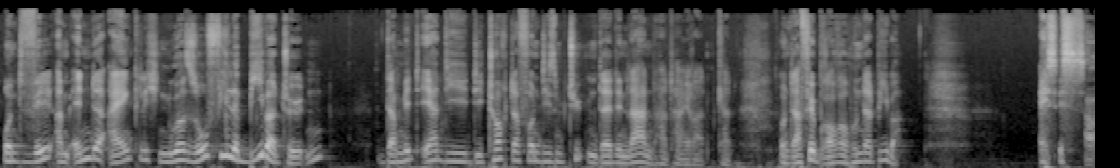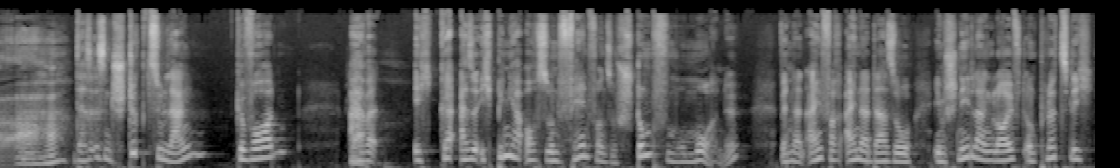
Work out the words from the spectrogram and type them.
und will am Ende eigentlich nur so viele Biber töten, damit er die, die Tochter von diesem Typen, der den Laden hat, heiraten kann. Und dafür braucht er 100 Biber. Es ist Aha. das ist ein Stück zu lang geworden, aber ich, also ich bin ja auch so ein Fan von so stumpfem Humor, ne? Wenn dann einfach einer da so im Schnee lang läuft und plötzlich,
